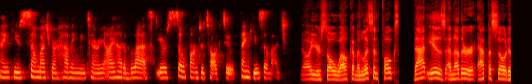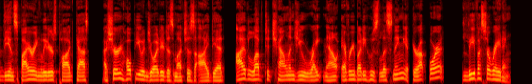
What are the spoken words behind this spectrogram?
Thank you so much for having me, Terry. I had a blast. You're so fun to talk to. Thank you so much. Oh, you're so welcome. And listen, folks, that is another episode of the Inspiring Leaders podcast. I sure hope you enjoyed it as much as I did. I'd love to challenge you right now, everybody who's listening, if you're up for it, leave us a rating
